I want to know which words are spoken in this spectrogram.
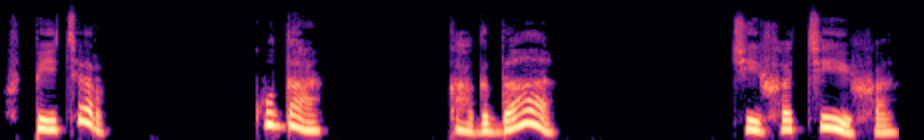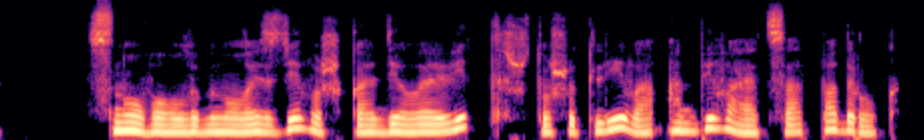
В Питер?» «Куда? Когда?» «Тихо, тихо», Снова улыбнулась девушка, делая вид, что шутливо отбивается от подруг.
